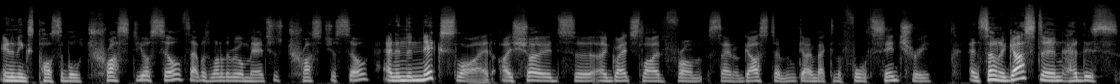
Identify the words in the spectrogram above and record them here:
anything's possible. Trust yourself. That was one of the real mantras. Trust yourself. And in the next slide, I showed a great slide from St. Augustine, going back to the fourth century. And St. Augustine had this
